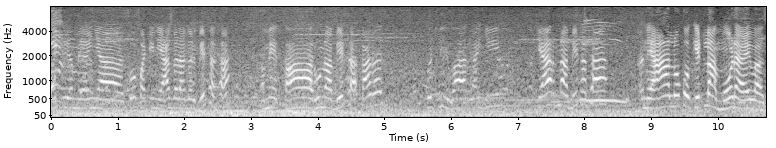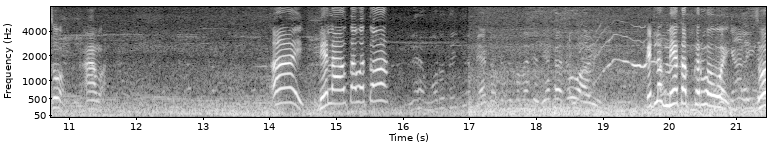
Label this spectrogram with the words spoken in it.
પછી અમે અહીંયા ચોપાટીની આગળ આગળ બેઠા હતા. અમે કારુના બેઠા, કાર જ. કેટલી વાર લાગી. ક્યારના બેઠા હતા? અને આ લોકો કેટલા મોડા આવ્યા, જો. આવા. અય વેલા આવતા હો તો? કેટલોક મેકઅપ કરવો હોય? જો.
